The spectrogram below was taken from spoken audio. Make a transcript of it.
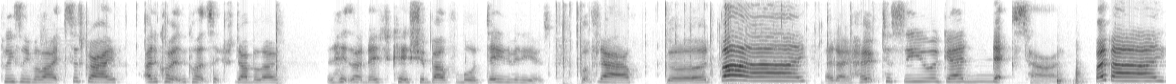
Please leave a like, subscribe, and a comment in the comment section down below. And hit that notification bell for more daily videos. But for now, goodbye! And I hope to see you again next time. Bye bye!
